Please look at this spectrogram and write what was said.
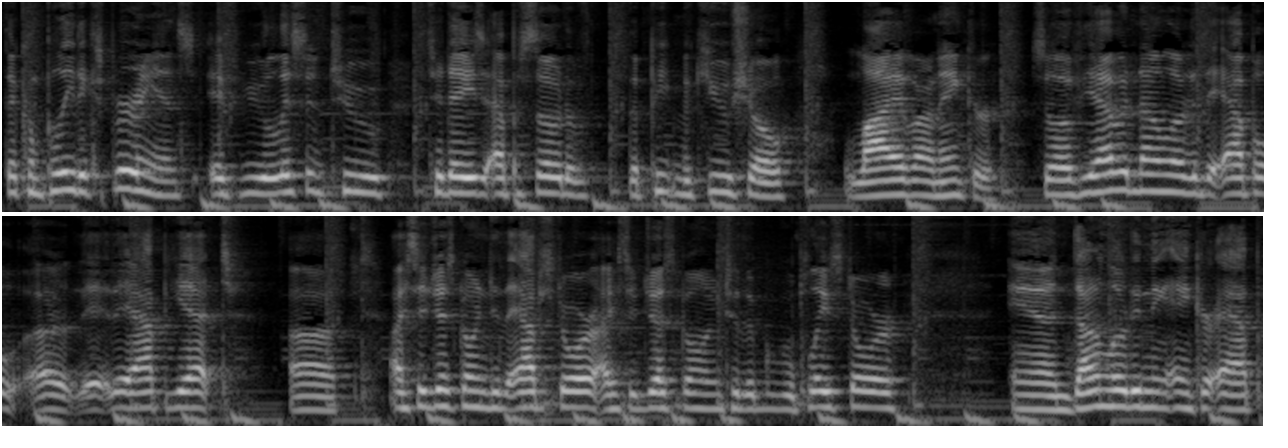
the complete experience if you listen to today's episode of the Pete McHugh Show live on Anchor. So if you haven't downloaded the Apple uh, the app yet, uh, I suggest going to the App Store. I suggest going to the Google Play Store and downloading the Anchor app.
